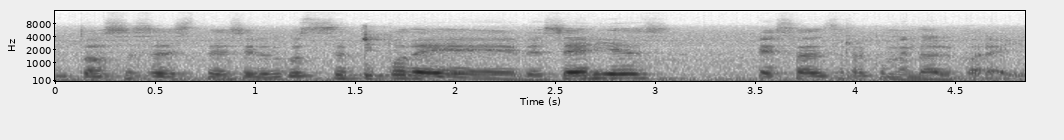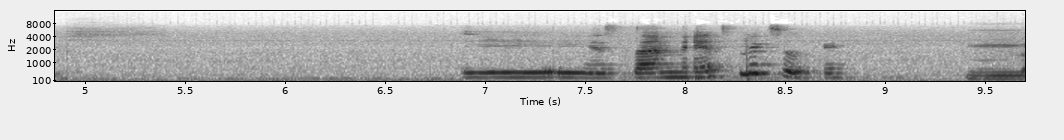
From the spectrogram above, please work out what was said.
Entonces, este, si les gusta ese tipo de, de series, esa es recomendable para ellos. ¿Y está en Netflix o qué? Mm,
